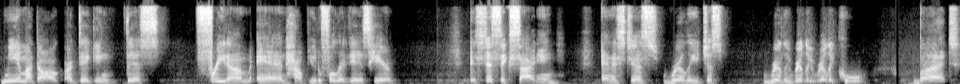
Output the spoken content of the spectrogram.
me and my dog are digging this freedom and how beautiful it is here. It's just exciting and it's just really, just really, really, really cool. But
